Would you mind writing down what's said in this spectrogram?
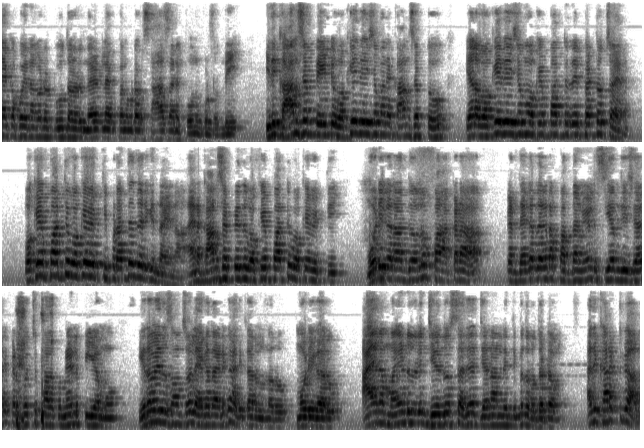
లేకపోయినా కూడా టూ థర్డ్ మెరిట్ లేకపోయినా కూడా ఒక సాహసాన్ని పూనుకుంటుంది ఇది కాన్సెప్ట్ ఏంటి? ఒకే దేశం అనే కాన్సెప్ట్ ఇలా ఒకే దేశం ఒకే పార్టీ రేపు పెట్టొచ్చు ఆయన. ఒకే పార్టీ ఒకే వ్యక్తి. ఇప్పుడు అంతే జరిగింది ఆయన. ఆయన కాన్సెప్ట్ ఏంది? ఒకే పార్టీ ఒకే వ్యక్తి. మోడీ గారి ఆధ్వర్యంలో అక్కడ ఇక్కడ దగ్గర దగ్గర పద్నాలుగు ఏళ్ళు సీఎం చేశారు ఇక్కడికి వచ్చి పదకొండేళ్ళు పిఎం. ఇరవై ఐదు సంవత్సరాలు ఏకదాటిగా అధికారులు ఉన్నారు మోడీ గారు. ఆయన మైండ్ నుంచి ఏదొస్తే అదే జనాల నెత్తి మీద రుద్దటం. అది కరెక్ట్ కాదు.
